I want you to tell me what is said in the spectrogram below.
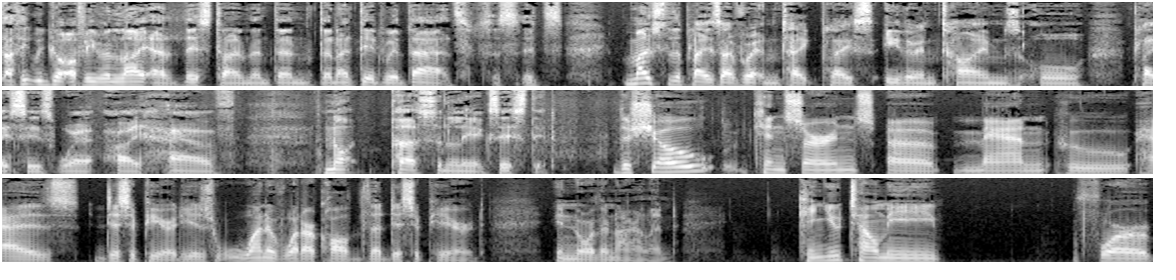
I think we got off even lighter this time than than, than I did with that. It's, it's, most of the plays I've written take place either in times or places where I have not personally existed. The show concerns a man who has disappeared. He is one of what are called the disappeared in Northern Ireland. Can you tell me, for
